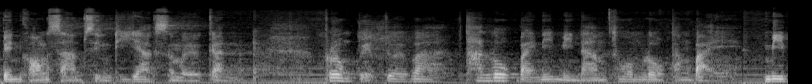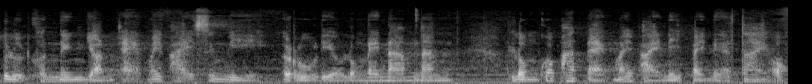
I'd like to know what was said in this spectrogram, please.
เป็นของสามสิ่งที่ยากเสมอกัน พระองค์เปรียบด้วยว่าถ้าโลกใบนี้มีน้ำท่วมโลกทั้งใบ มีบุรุษคนหนึ่งหย่อนแอกไม้ไผ่ซึ่งมีรูเดียวลงในน้ำนั้น ลมก็พัดแอกไม้ไผ่นี้ไปเหนือใต้ออก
